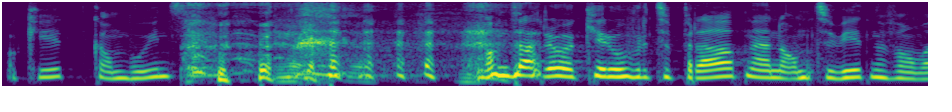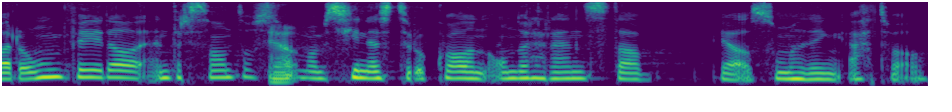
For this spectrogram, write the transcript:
oké, het kan boeiend zijn. om daar ook een keer over te praten en om te weten van waarom vind je dat interessant of zo. Ja. Maar misschien is er ook wel een ondergrens dat ja, sommige dingen echt wel.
